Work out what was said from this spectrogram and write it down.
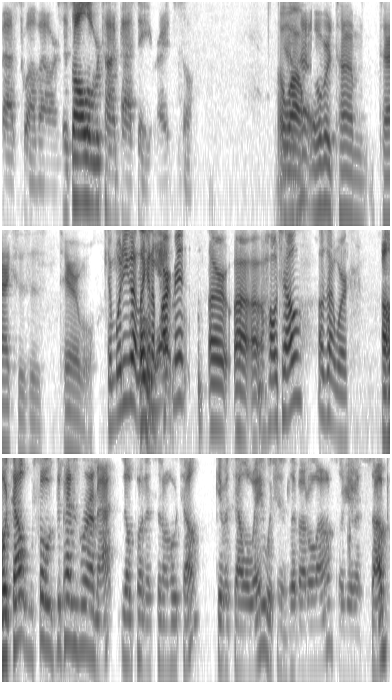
past 12 hours it's all overtime past eight right so Oh Yeah, wow. that overtime taxes is terrible. And what do you got? Like Oh, an yeah. apartment or uh, a hotel? How's that work? a hotel so it depends where i'm at they'll put us in a hotel give us loa which is live out allowance they'll give us sub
